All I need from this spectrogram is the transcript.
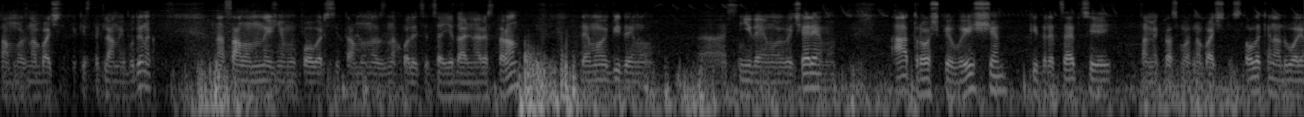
там можна бачити такий стекляний будинок. На самому нижньому поверсі там у нас знаходиться цей їдальний ресторан, де ми обідаємо, е, снідаємо і вечеряємо. А трошки вище під рецепцією, там якраз можна бачити столики на дворі.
